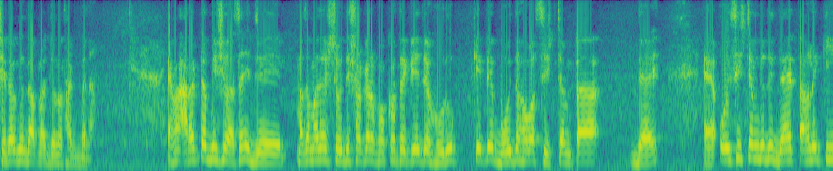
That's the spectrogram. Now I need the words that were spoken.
সেটাও কিন্তু আপনার জন্য থাকবে না। এখন আরেকটা বিষয় আছে যে মাঝে মাঝে সৌদি সরকারের পক্ষ থেকে যে হুরুপ কেটে বৈধ হওয়ার সিস্টেমটা দেয় ওই সিস্টেম যদি দেয় তাহলে কি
